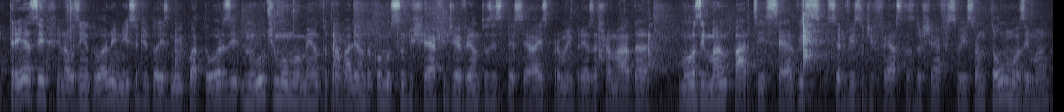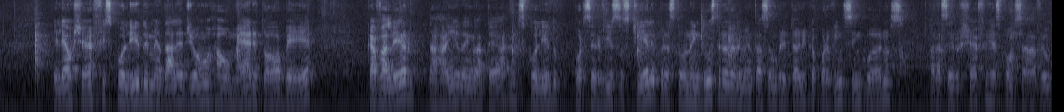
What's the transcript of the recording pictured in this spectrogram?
2013, finalzinho do ano, início de 2014, no último momento trabalhando como subchefe de eventos especiais para uma empresa chamada Mosiman Party Service, o serviço de festas do chefe suíço Anton Mosiman. Ele é o chefe escolhido e medalha de honra ao mérito, a OBE, cavaleiro da Rainha da Inglaterra, escolhido por serviços que ele prestou na indústria da alimentação britânica por 25 anos para ser o chefe responsável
